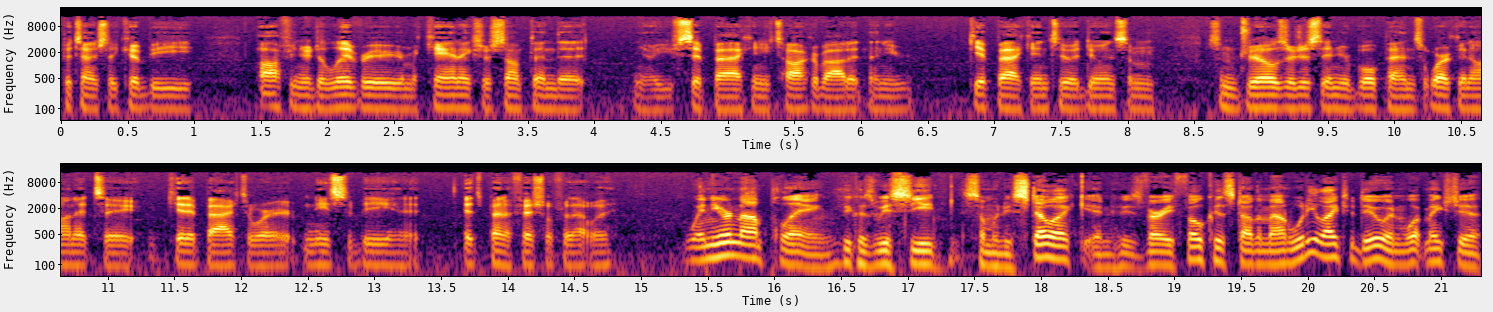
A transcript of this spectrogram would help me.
potentially could be off in your delivery or your mechanics or something that you know you sit back and you talk about it, and then you get back into it doing some some drills or just in your bullpens working on it to get it back to where it needs to be, and it, it's beneficial for that way. When you're not playing, because we see someone who's stoic and who's very focused on the mound, what do you like to do, and what makes you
